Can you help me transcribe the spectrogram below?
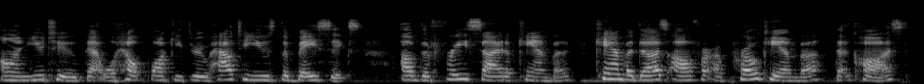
on YouTube that will help walk you through how to use the basics of the free side of Canva. Canva does offer a pro Canva that costs,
